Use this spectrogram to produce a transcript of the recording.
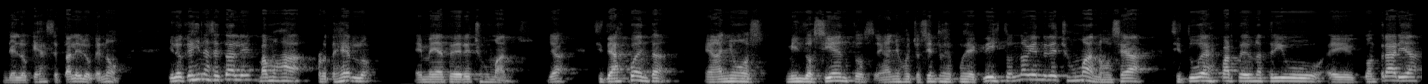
de lo que es aceptable y lo que no. Y lo que es inaceptable, vamos a protegerlo eh, mediante derechos humanos. ¿ya? Si te das cuenta, en años 1200, en años 800 después de Cristo, no habían derechos humanos. O sea, si tú eras parte de una tribu eh, contraria,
